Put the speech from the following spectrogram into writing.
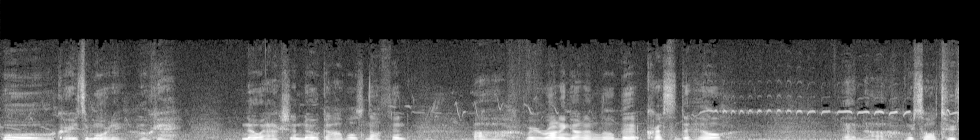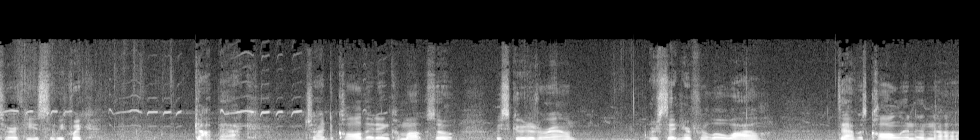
Oh, crazy morning. Okay. No action, no gobbles, nothing. Uh, we were running gunning a little bit, crested the hill, and uh, we saw two turkeys, so we quick got back, tried to call, they didn't come up, so we scooted around. We were sitting here for a little while. Dad was calling and uh,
